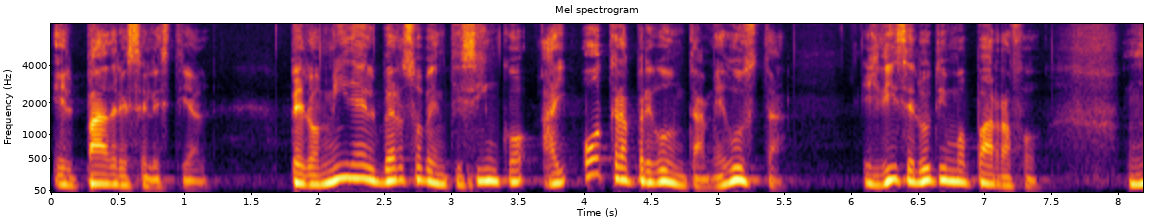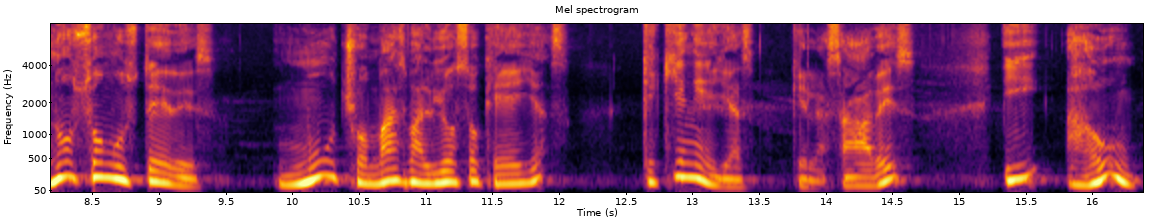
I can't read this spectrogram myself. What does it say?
El Padre Celestial. Pero mire el verso 25, hay otra pregunta, me gusta. Y dice el último párrafo, ¿no son ustedes mucho más valiosos que ellas? ¿Que quién ellas? Que las aves y aún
